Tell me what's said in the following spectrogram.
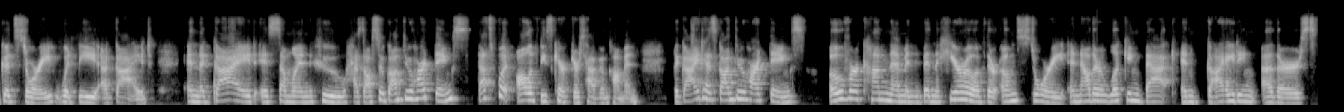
good story would be a guide and the guide is someone who has also gone through hard things that's what all of these characters have in common the guide has gone through hard things overcome them and been the hero of their own story. And now they're looking back and guiding others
